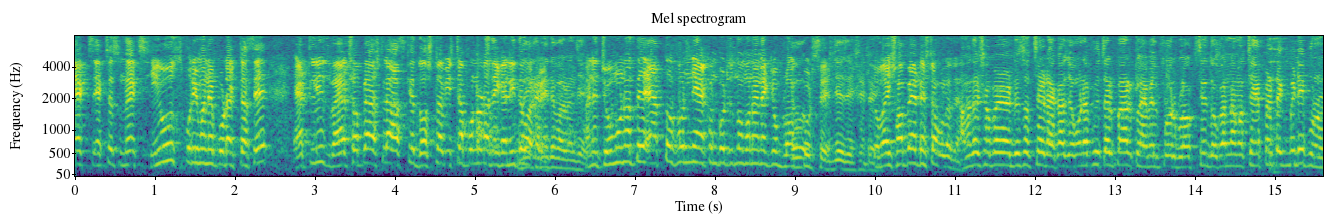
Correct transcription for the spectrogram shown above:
X XS max huge পরিমাণে প্রোডাক্ট আছে। অ্যাট লিস্ট ভাইয়ের শপে আসলে আজকে 10টা 20টা 15টা দেখে নিতে পারবেন নিতে পারবেন, মানে যমুনাতে এত ফোন নিয়ে এখন পর্যন্ত মনে হয় না কেউ ব্লগ তো- করছে। তো ভাই শপে অ্যাড্রেসটা বলে দেন। আমাদের শপের অ্যাড্রেস হচ্ছে Dhaka Jamuna future park level four block C দোকান নাম হচ্ছে অ্যাপেল টেক বিডি পনেরো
